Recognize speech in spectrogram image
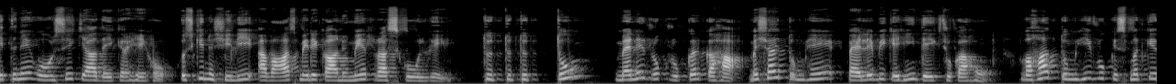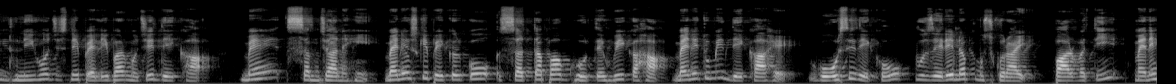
اتنے غور سے کیا دیکھ رہے ہو؟ اس کی نشیلی آواز میرے کانوں میں رس گول گئی۔ تم میں نے رک رک کر کہا، میں شاید تمہیں پہلے بھی کہیں دیکھ چکا ہوں۔ وہاں تم ہی وہ قسمت کے دھنی ہو جس نے پہلی بار مجھے دیکھا۔ میں سمجھا نہیں۔ میں نے اس کے پیکر کو سرتپا گھورتے ہوئے کہا، میں نے تمہیں دیکھا ہے۔ غور سے دیکھو، وہ زیر لب مسکرائی پاروتی، میں نے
